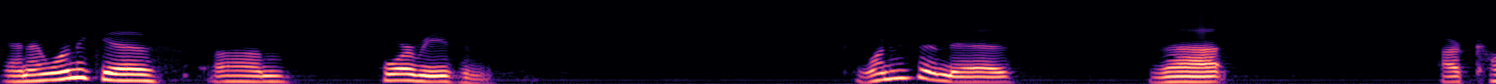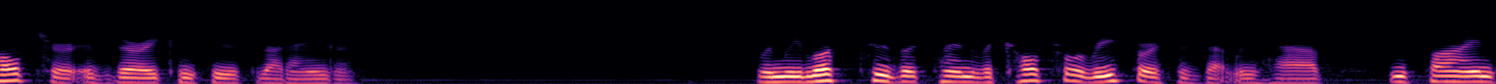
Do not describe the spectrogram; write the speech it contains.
And I want to give um, four reasons. One of them is that our culture is very confused about anger. When we look to the kind of the cultural resources that we have, you find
